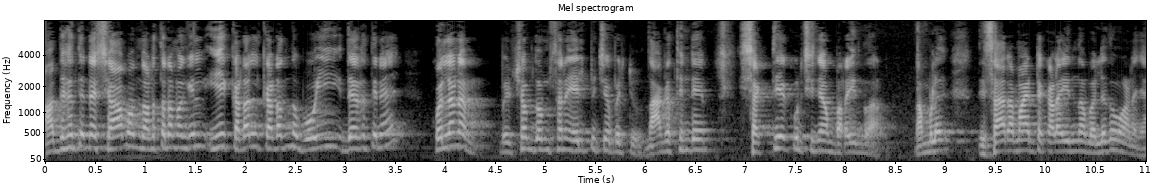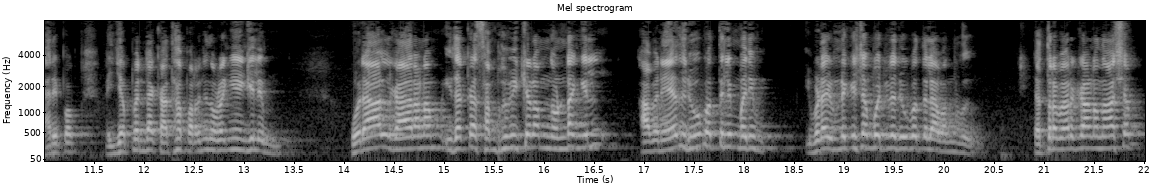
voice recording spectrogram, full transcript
അദ്ദേഹത്തിന്റെ ശാപം നടത്തണമെങ്കിൽ ഈ കടൽ കടന്നു പോയി ഇദ്ദേഹത്തിനെ കൊല്ലണം. വിഷധ്വംസനെ ഏൽപ്പിച്ചേ പറ്റൂ. നാഗത്തിന്റെ ശക്തിയെക്കുറിച്ച് ഞാൻ പറയുന്നതാണ്. നമ്മൾ നിസാരമായിട്ട് കളയുന്ന വലുതുമാണ് ഞാനിപ്പം അയ്യപ്പന്റെ കഥ പറഞ്ഞു തുടങ്ങിയെങ്കിലും ഒരാൾ കാരണം ഇതൊക്കെ സംഭവിക്കണം എന്നുണ്ടെങ്കിൽ അവൻ ഏത് രൂപത്തിലും വരും. ഇവിടെ ഉണ്ണികൃഷ്ണൻ പോറ്റിന്റെ രൂപത്തിലാണ് വന്നത്. എത്ര പേർക്കാണ് നാശം?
